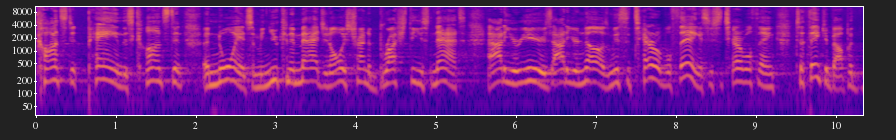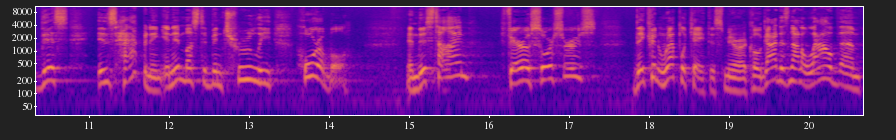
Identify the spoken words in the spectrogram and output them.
constant pain, this constant annoyance. I mean, you can imagine always trying to brush these gnats out of your ears, out of your nose. I mean, it's a terrible thing. It's just a terrible thing to think about, but this is happening, and it must have been truly horrible. And this time, Pharaoh sorcerers, they couldn't replicate this miracle. God does not allow them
